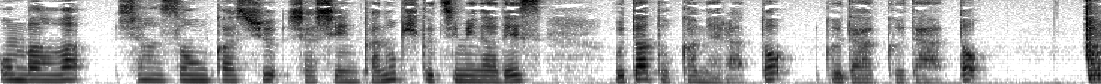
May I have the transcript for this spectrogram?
こんばんは。シャンソン歌手、写真家の菊池美奈です。歌とカメラとグダグダと。今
